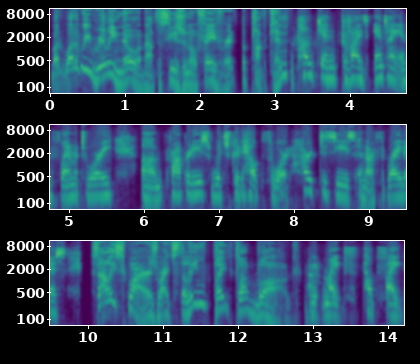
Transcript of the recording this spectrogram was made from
But what do we really know about the seasonal favorite, the pumpkin? Pumpkin provides anti-inflammatory um, properties, which could help thwart heart disease and arthritis. Sally Squires writes the Lean Plate Club blog. It might help fight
